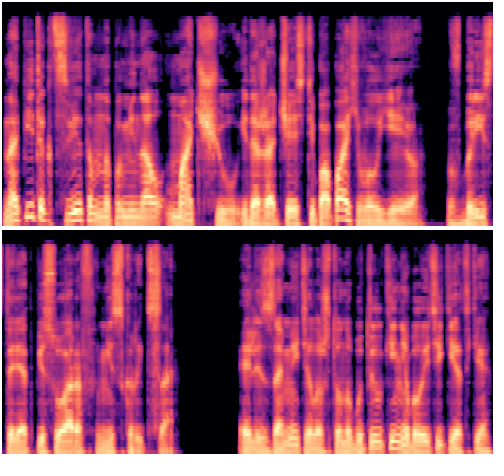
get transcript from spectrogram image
Напиток цветом напоминал мочу и даже отчасти попахивал ею. В Бристоле от писсуаров не скрыться. Элис заметила, что на бутылке не было этикетки.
